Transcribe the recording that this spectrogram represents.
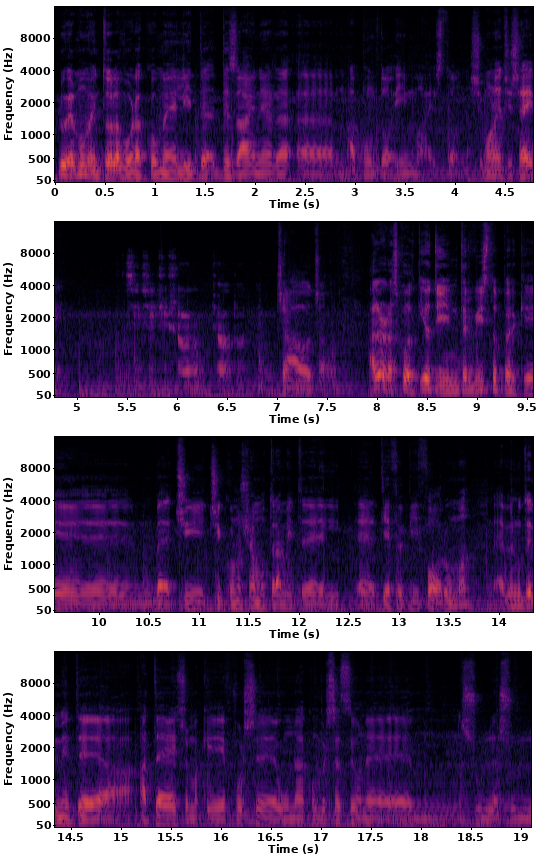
Lui al momento lavora come lead designer eh, appunto in Milestone. Simone ci sei? Sì, sì, ci sono. Ciao a tutti. Ciao, ciao. Allora, ascolti, io ti intervisto perché beh, ci, ci, conosciamo tramite il eh, TFP Forum. È venuto in mente a, a te, insomma, che forse una conversazione ehm, sul, sul,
